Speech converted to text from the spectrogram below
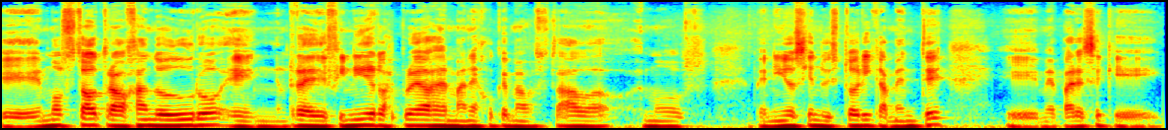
hemos estado trabajando duro en redefinir las pruebas de manejo que hemos, estado, hemos venido haciendo históricamente. me parece que,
